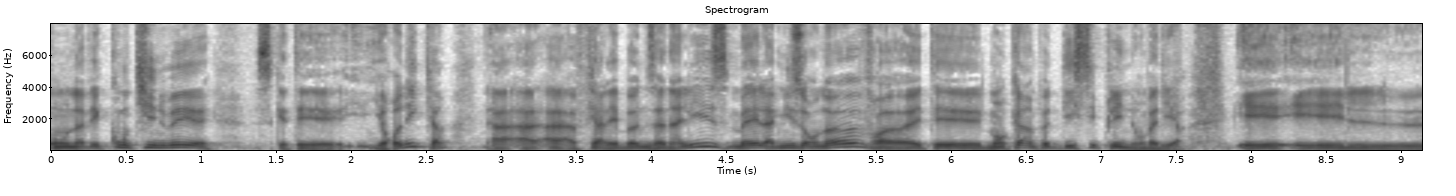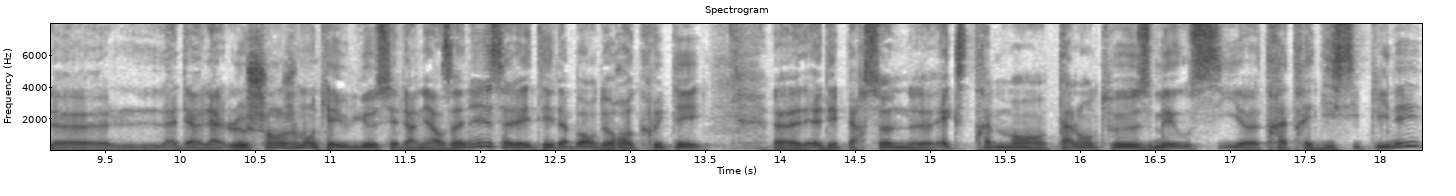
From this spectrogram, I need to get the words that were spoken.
on, avait continué, ce qui était ironique, hein, à, à faire les bonnes analyses mais la mise en œuvre euh, était, manquait un peu de discipline, on va dire. Et, le, changement qui a eu lieu ces dernières années, ça a été d'abord de recruter euh, des personnes extrêmement talentueuses, mais aussi euh, très très disciplinées,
